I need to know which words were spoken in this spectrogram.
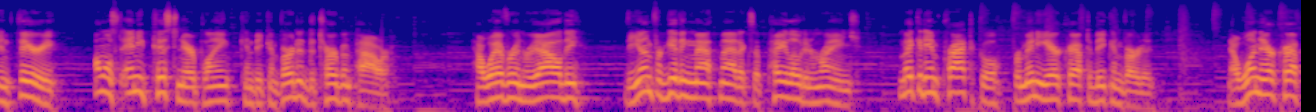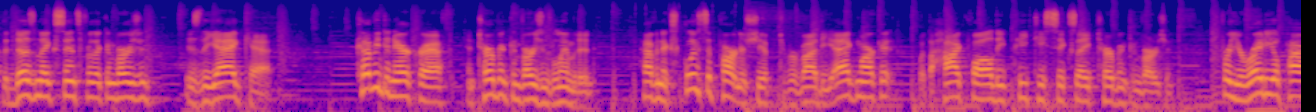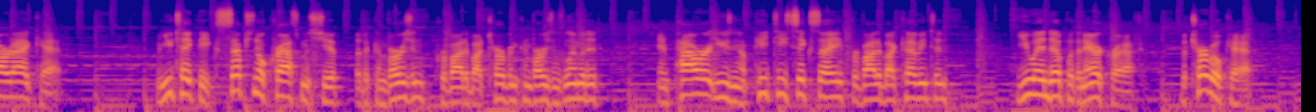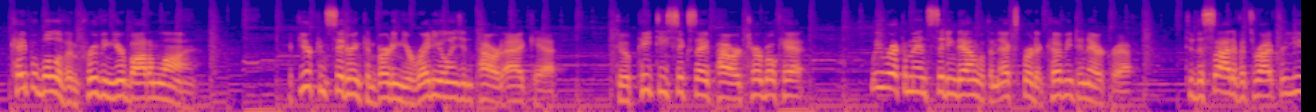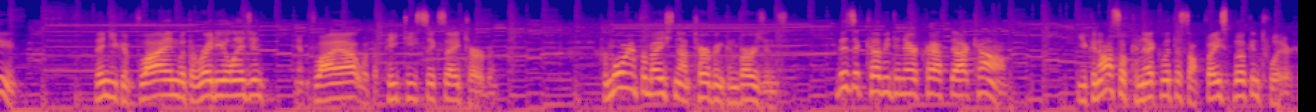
In theory, almost any piston airplane can be converted to turbine power. However, in reality, the unforgiving mathematics of payload and range make it impractical for many aircraft to be converted. Now one aircraft that does make sense for the conversion is the Ag Cat. Covington Aircraft and Turbine Conversions Limited have an exclusive partnership to provide the ag market with a high-quality PT6A turbine conversion for your radial-powered Ag Cat. When you take the exceptional craftsmanship of the conversion provided by Turbine Conversions Limited and power it using a PT6A provided by Covington, you end up with an aircraft, the TurboCat, capable of improving your bottom line. If you're considering converting your radial engine powered Ag Cat to a PT6A powered TurboCat, we recommend sitting down with an expert at Covington Aircraft to decide if it's right for you. Then you can fly in with a radial engine and fly out with a PT6A turbine. For more information on turbine conversions, visit covingtonaircraft.com. You can also connect with us on Facebook and Twitter.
